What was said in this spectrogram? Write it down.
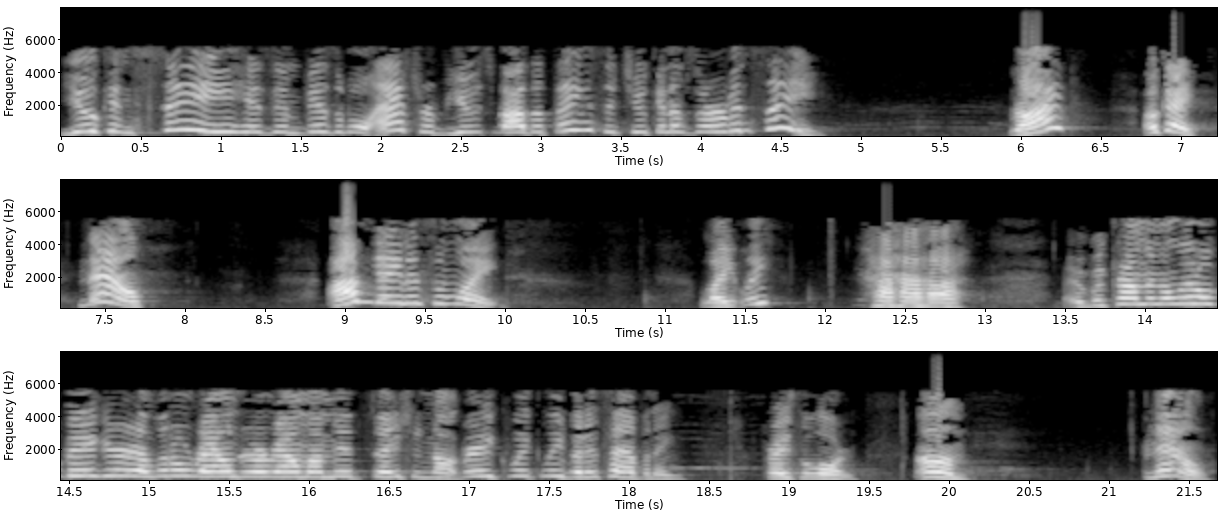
You can see His invisible attributes by the things that you can observe and see. Right? Okay, now, I'm gaining some weight. Lately. Ha ha ha. Becoming a little bigger, a little rounder around my midsection, not very quickly, but it's happening. Praise the Lord. Um, now,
